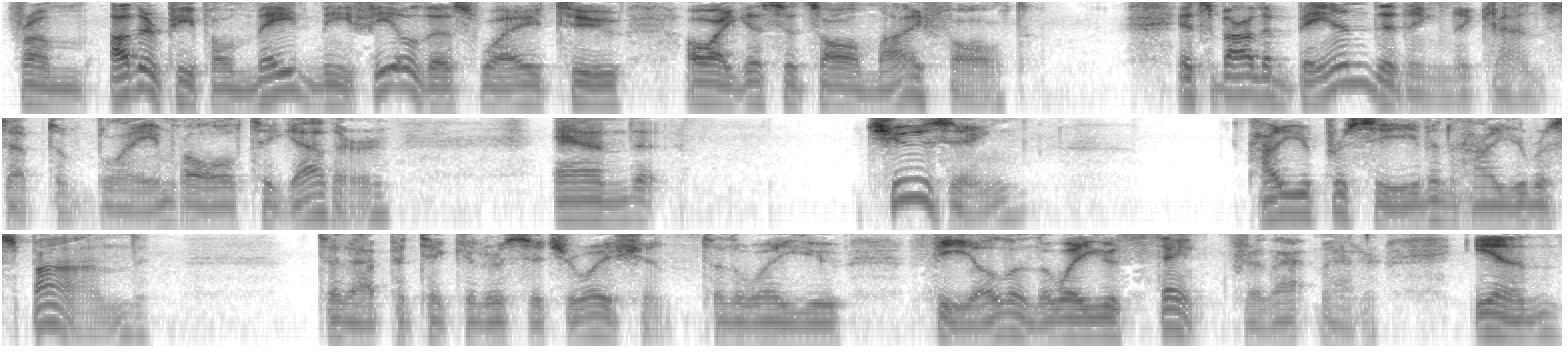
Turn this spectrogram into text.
from other people made me feel this way to, oh, I guess it's all my fault. It's about abandoning the concept of blame altogether and choosing how you perceive and how you respond to that particular situation, to the way you feel and the way you think, for that matter, in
